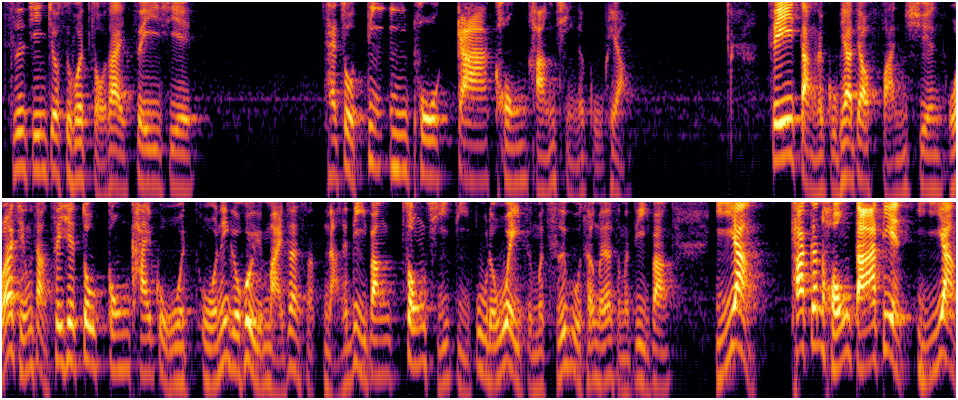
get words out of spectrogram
资金就是会走在这一些才做第一波嘎空行情的股票。这一档的股票叫凡轩，我在节目上这些都公开过。我我那个会员买在什哪个地方，中期底部的位置，什么持股成本在什么地方，一样，它跟宏达电一样，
